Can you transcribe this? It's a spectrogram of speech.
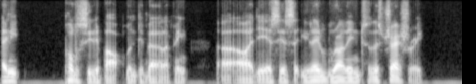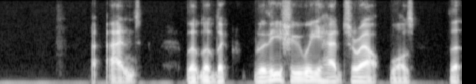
any policy department developing uh, ideas is that you then run into the treasury, and the the the issue we had throughout was that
